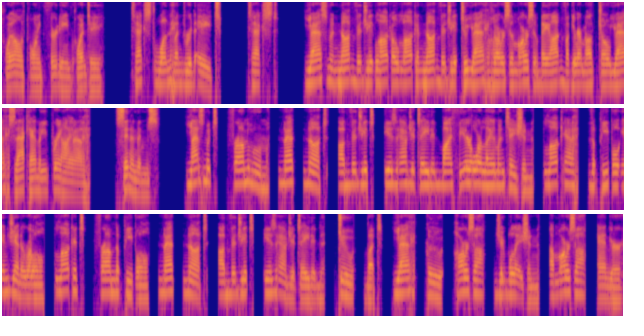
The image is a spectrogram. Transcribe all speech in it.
12.1320. Text 108. Text. Yasman not vijit lako lakan not vijit to yahharsam arsa bayadvagirmukto yahsakami praya. Synonyms. Yasmat, from whom, not, not, advijit, is agitated by fear or lamentation, laka, the people in general, lakat, from the people, not, not, advijit, is agitated, to, but, yah, who, harsa, jubilation, amarsa, anger,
